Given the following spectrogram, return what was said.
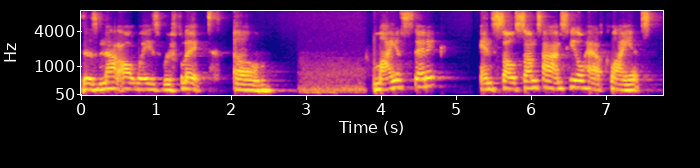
does not always reflect um, my aesthetic. And so sometimes he'll have clients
